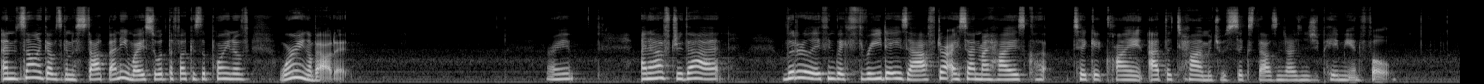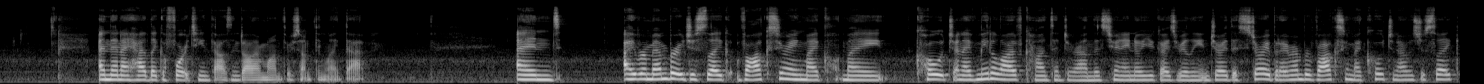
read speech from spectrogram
And it's not like I was going to stop anyway, so what the fuck is the point of worrying about it? Right? And after that, literally, I think like three days after, I signed my highest cl- ticket client at the time, which was $6,000, and she paid me in full. And then I had like a $14,000 month or something like that. And I remember just like Voxering my my coach, and I've made a lot of content around this too, and I know you guys really enjoyed this story, but I remember Voxering my coach, and I was just like,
